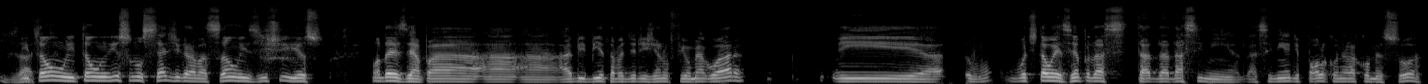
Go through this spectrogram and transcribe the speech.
Desastre. Então, então, isso no set de gravação existe isso. Vamos dar exemplo, a, a, a, a Bibi estava dirigindo o filme agora, e eu vou- vou te dar o exemplo da, da, da, da Sininha. A Sininha de Paula, quando ela começou,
